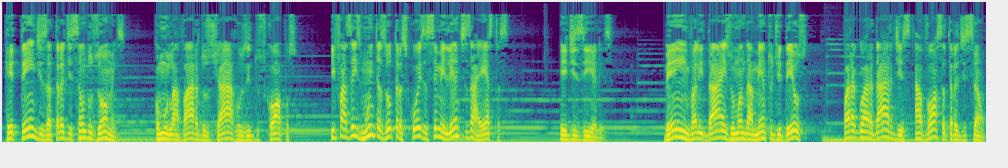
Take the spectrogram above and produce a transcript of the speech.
retendes a tradição dos homens, como o lavar dos jarros e dos copos, e fazeis muitas outras coisas semelhantes a estas. E dizia-lhes: Bem validais o mandamento de Deus, para guardardes a vossa tradição.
